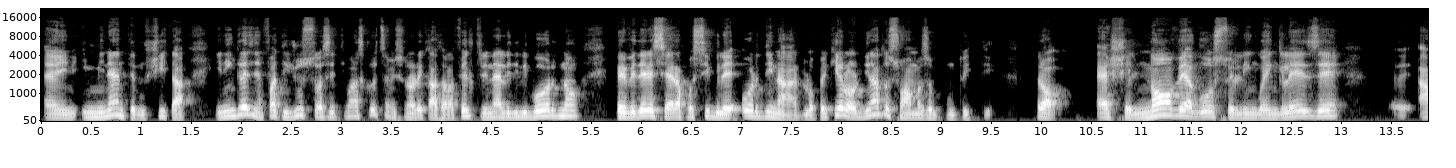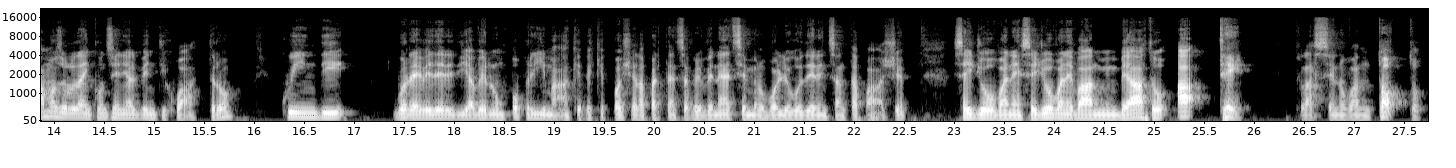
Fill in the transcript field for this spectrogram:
è in, imminente l'uscita in inglese. Infatti, giusto la settimana scorsa mi sono recato alla Feltrinelli di Livorno per vedere se era possibile ordinarlo, perché io l'ho ordinato su Amazon.it, però esce il 9 agosto in lingua inglese. Eh, Amazon lo dà in consegna il 24, quindi vorrei vedere di averlo un po' prima, anche perché poi c'è la partenza per Venezia e me lo voglio godere in santa pace. Sei giovane, sei giovane Valmin, beato a te, classe 98.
